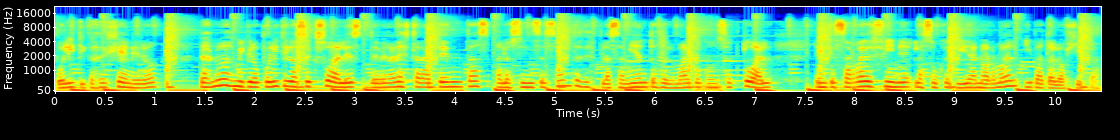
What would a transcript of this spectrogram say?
políticas de género, las nuevas micropolíticas sexuales deberán estar atentas a los incesantes desplazamientos del marco conceptual en que se redefine la subjetividad normal y patológica,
